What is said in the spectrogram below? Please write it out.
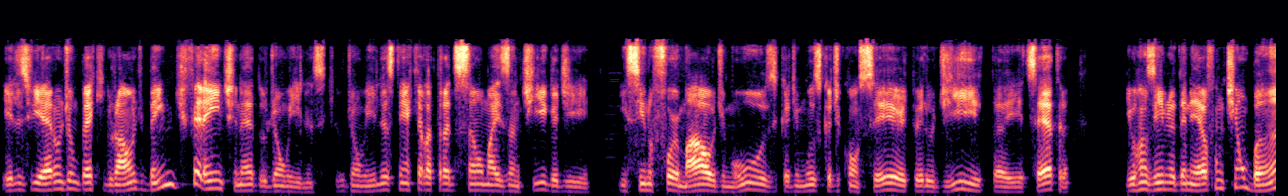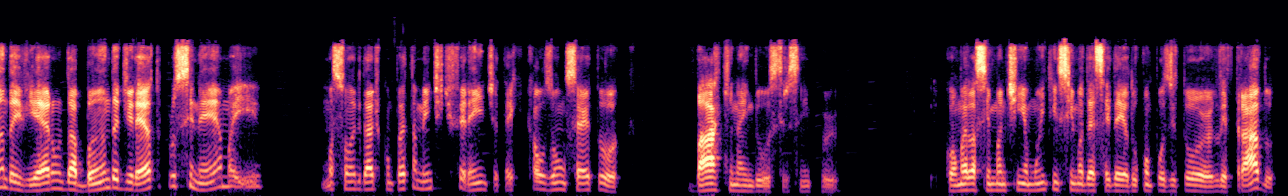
eles vieram de um background bem diferente, né, do John Williams. Que o John Williams tem aquela tradição mais antiga de ensino formal de música, de música de concerto, erudita e etc. E o Hans Zimmer e o Danny Elfman tinham banda e vieram da banda direto para o cinema e uma sonoridade completamente diferente, até que causou um certo baque na indústria, assim, por como ela se mantinha muito em cima dessa ideia do compositor letrado.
